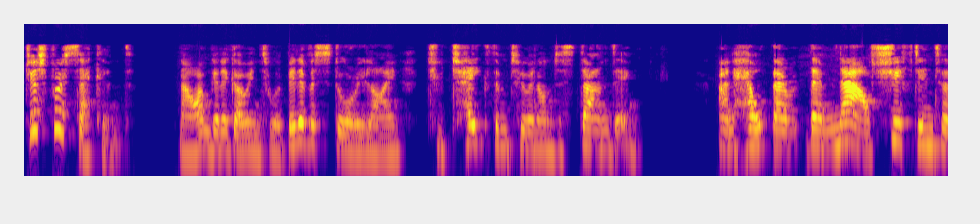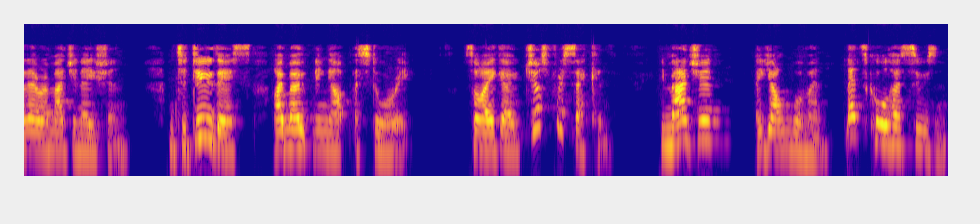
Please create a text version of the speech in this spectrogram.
just for a second. Now I'm going to go into a bit of a storyline to take them to an understanding and help their, them now shift into their imagination. And to do this, I'm opening up a story. So I go, just for a second, imagine a young woman. Let's call her Susan.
